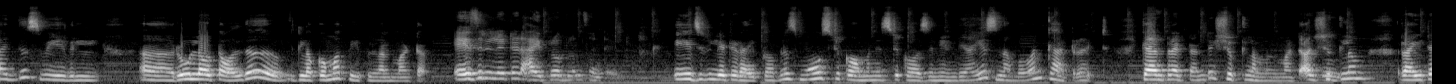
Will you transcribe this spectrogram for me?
like this we will rule out all the glaucoma people అనమాట ఏజ్ రిలేటెడ్ ఐ ప్రాబ్లమ్స్ అంటే? Age related eye problems most commonest cause in India is number one cataract cataract అంటే శుక్లం అనమాట అది శుక్లం రైట్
